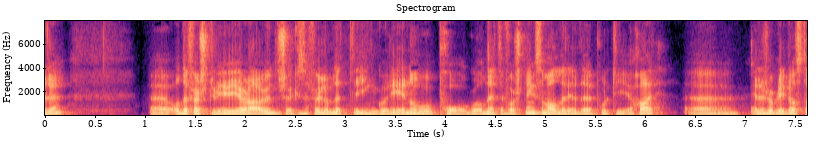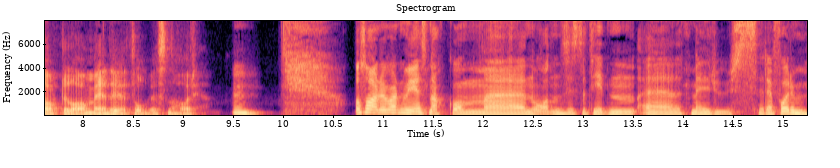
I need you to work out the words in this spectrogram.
Eh, og Det første vi gjør, da, er å undersøke selvfølgelig om dette inngår i noe pågående etterforskning som allerede politiet har. Eh, eller så blir det å starte da med det tollvesenet har. Mm. Og så har det jo vært mye snakk om eh, nå den siste tiden dette med rusreform.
